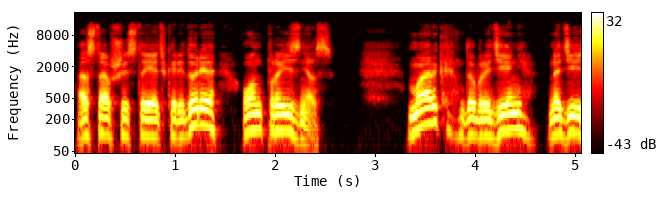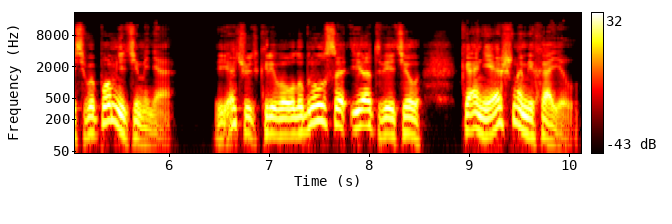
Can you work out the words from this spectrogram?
Оставшись стоять в коридоре, он произнес. «Марк, добрый день. Надеюсь, вы помните меня?» Я чуть криво улыбнулся и ответил «Конечно, Михаил».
